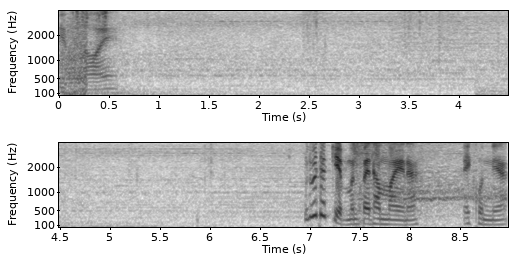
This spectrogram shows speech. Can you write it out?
เรียบร้อยไม่รู้จะเก็บมันไปทำไมนะไอคนเนี้ย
